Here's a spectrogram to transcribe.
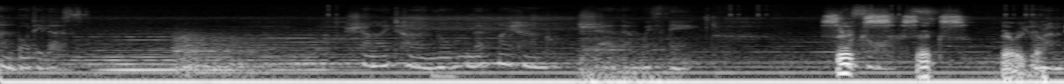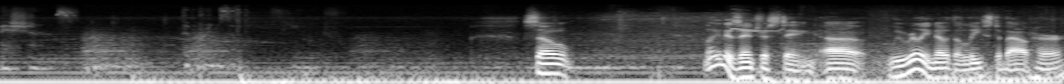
and bodiless. Shall I turn or let my hand share them with me? Six, six. There we go. Ambitions. The So, Lena's interesting. Uh, we really know the least about her.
